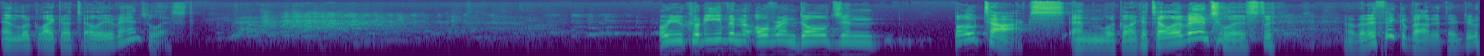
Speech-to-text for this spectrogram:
and look like a televangelist. or you could even overindulge in Botox and look like a televangelist. now that I think about it, they're doing.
